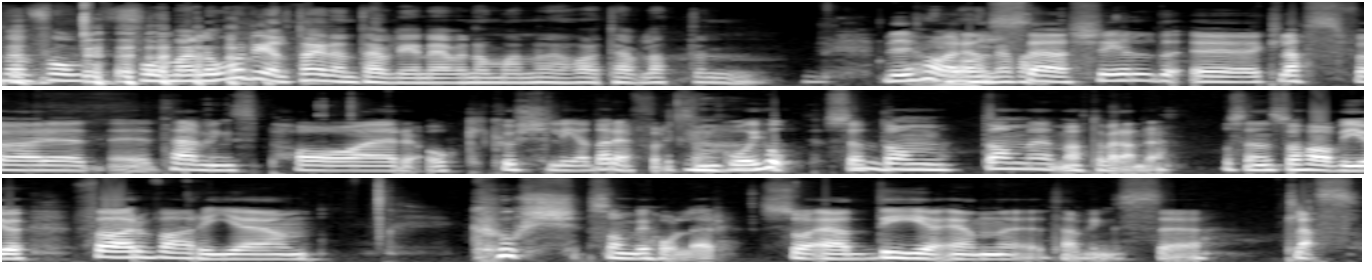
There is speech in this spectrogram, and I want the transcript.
Men får, får man lov att delta i den tävlingen även om man har tävlat en... Vi har en särskild eh, klass för eh, tävlingspar och kursledare för att liksom Jaha. gå ihop. Så att de, de eh, möter varandra. Och sen så har vi ju för varje eh, kurs som vi håller så är det en eh, tävlingsklass.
